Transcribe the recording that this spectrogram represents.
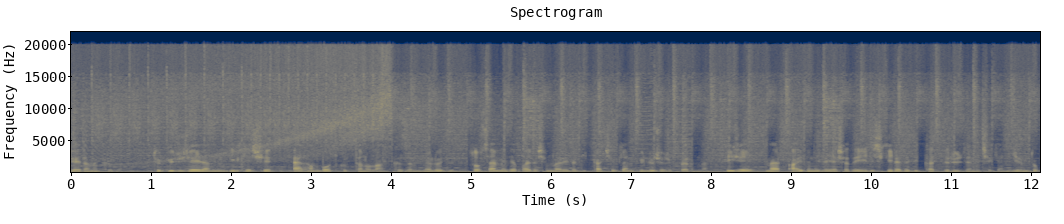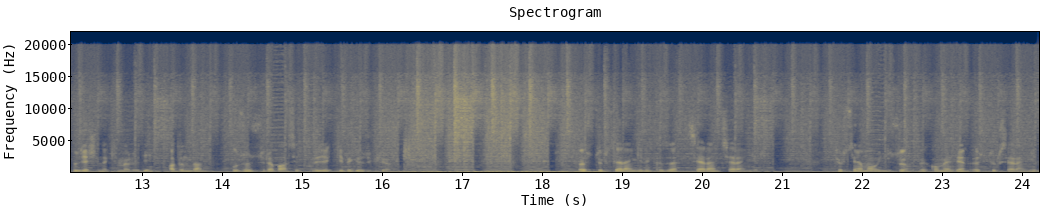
Ceylan'ın kızı. Türkücü Ceylan'ın ilk eşi Erhan Bozkurt'tan olan kızı Melody, sosyal medya paylaşımlarıyla dikkat çeken ünlü çocuklarından. DJ Mert Aydın ile yaşadığı ilişkiyle de dikkatleri üzerine çeken 29 yaşındaki Melody, adından uzun süre bahsettirecek gibi gözüküyor. Öztürk Serengil'in kızı Seren Serengil. Türk sinema oyuncusu ve komedyen Öztürk Serengil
